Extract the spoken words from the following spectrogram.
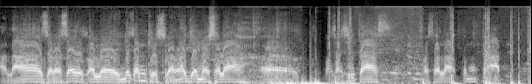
Alah, saya rasa kalau ini kan terus terang aja masalah uh, kapasitas, masalah tempat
